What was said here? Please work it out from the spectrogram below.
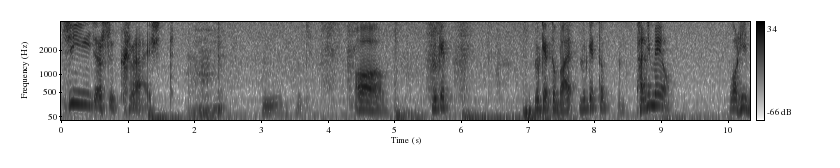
Jesus Christ. Hmm. Oh, look at look at the look at the Padimeo, what he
